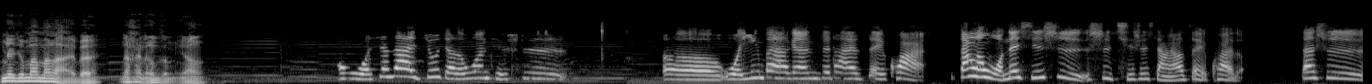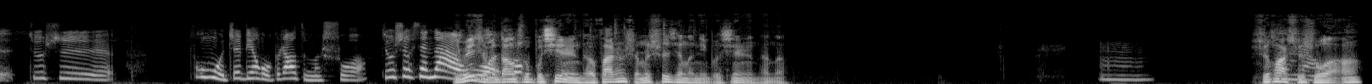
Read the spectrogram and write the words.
那就慢慢来呗，那还能怎么样？我现在纠结的问题是，呃，我应不应该跟他在一块？当然，我内心是是其实想要这一块的，但是就是父母这边我不知道怎么说。就是现在，你为什么当初不信任他？发生什么事情了？你不信任他呢？嗯，实话实说啊。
